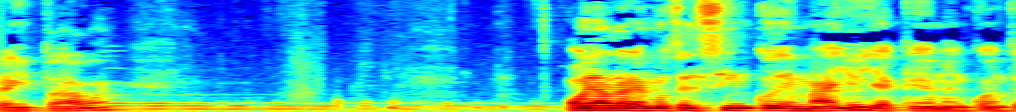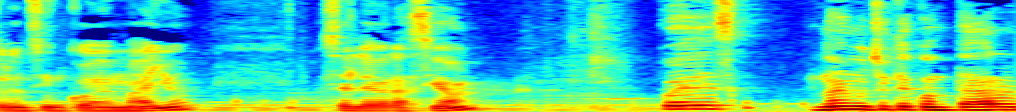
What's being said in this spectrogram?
Agua. Hoy hablaremos del 5 de mayo, ya que me encuentro en 5 de mayo, celebración. Pues no hay mucho que contar,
